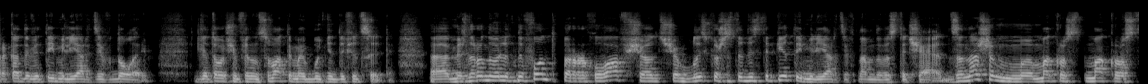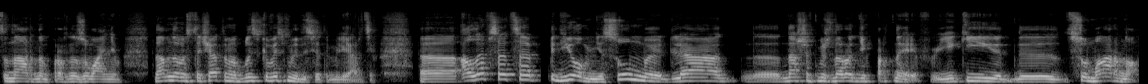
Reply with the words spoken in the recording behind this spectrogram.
45-49 мільярдів доларів для того, щоб фінансувати майбутні дефіцити. Е, Міжнародний валютний фонд перерахував, що, що близько 65 мільярдів нам не вистачає. За нашим е, макрос, макросценарним прогнозуванням нам не вистачатиме близько 80 мільярдів. Е, Але все це підйомні суми для наших міжнародних партнерів, які сумарно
